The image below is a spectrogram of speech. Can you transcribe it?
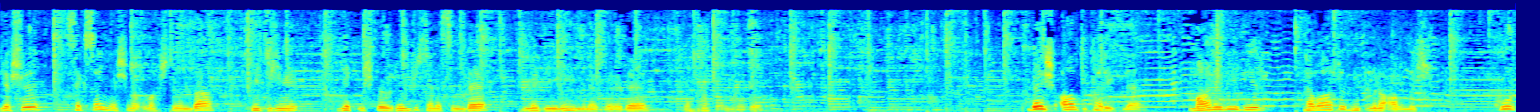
Yaşı 80 yaşına ulaştığında Hicri 74. senesinde Medine-i Münevvere'de vefat eyleди. 5-6 tarikle manevi bir tevatür hükmünü almış kurt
